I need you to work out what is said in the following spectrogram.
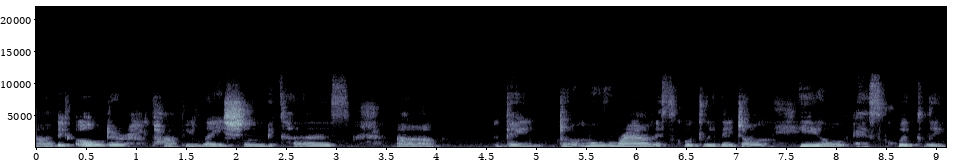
uh, the older population because um, they don't move around as quickly, they don't heal as quickly,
